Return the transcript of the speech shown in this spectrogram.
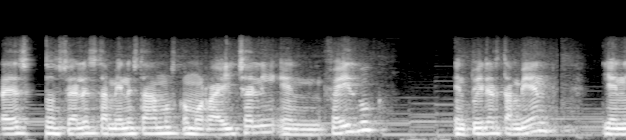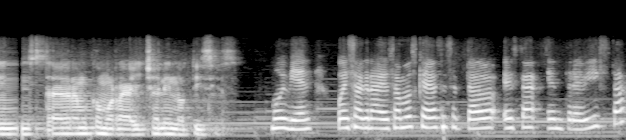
redes sociales también estábamos como Raichali en Facebook, en Twitter también y en Instagram como Raichali Noticias. Muy bien, pues agradecemos que hayas aceptado esta entrevista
